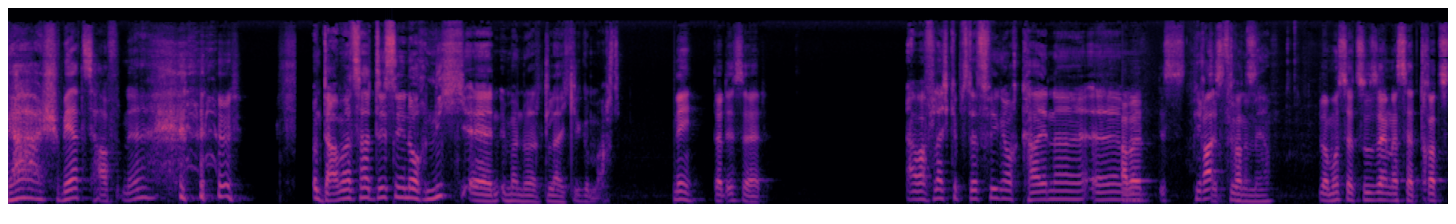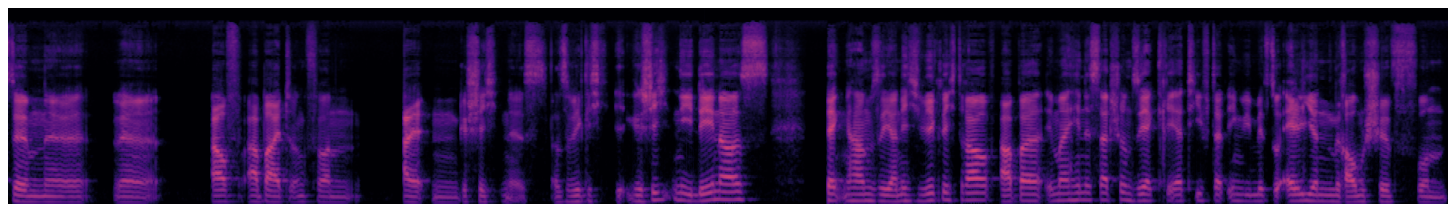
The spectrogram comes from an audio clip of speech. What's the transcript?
Ja, schmerzhaft, ne? und damals hat Disney noch nicht äh, immer nur das Gleiche gemacht. Nee, das ist es. Aber vielleicht gibt es deswegen auch keine ähm, Aber ist, Piratenfilme mehr. Man muss dazu sagen, dass er trotzdem eine, eine Aufarbeitung von alten Geschichten ist. Also wirklich Geschichten, Ideen aus Denken haben sie ja nicht wirklich drauf, aber immerhin ist das schon sehr kreativ, das irgendwie mit so Alien-Raumschiff und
